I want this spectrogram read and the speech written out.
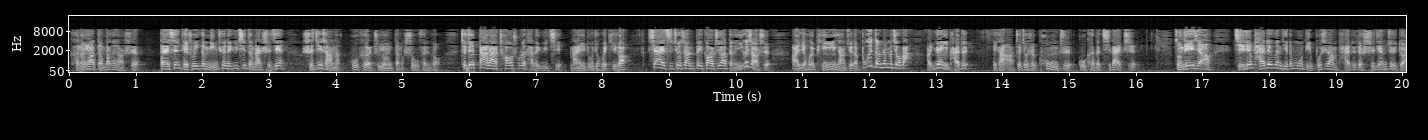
可能要等半个小时，但是先给出一个明确的预期等待时间，实际上呢，顾客只用等十五分钟，这就大大超出了他的预期，满意度就会提高。下一次就算被告知要等一个小时啊，也会凭印象觉得不会等这么久吧？啊，愿意排队。你看啊，这就是控制顾客的期待值。总结一下啊，解决排队问题的目的不是让排队的时间最短，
